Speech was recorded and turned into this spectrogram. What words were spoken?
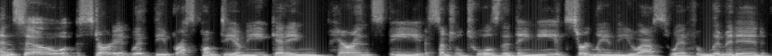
And so started with the breast pump DME, getting parents the essential tools that they need. Certainly in the US with limited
